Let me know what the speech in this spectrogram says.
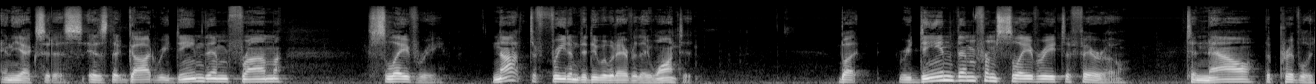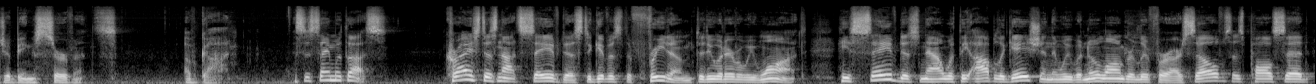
in the Exodus is that God redeemed them from slavery, not to freedom to do whatever they wanted, but redeemed them from slavery to Pharaoh to now the privilege of being servants of God. It's the same with us. Christ has not saved us to give us the freedom to do whatever we want. He saved us now with the obligation that we would no longer live for ourselves, as Paul said,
